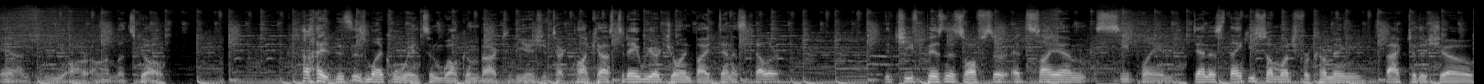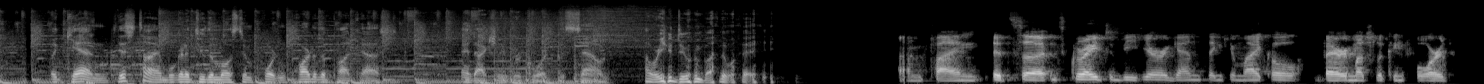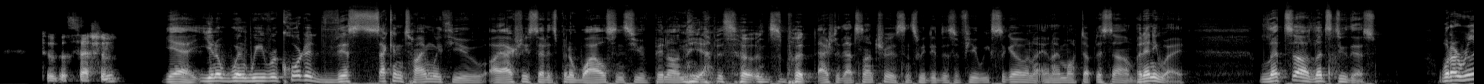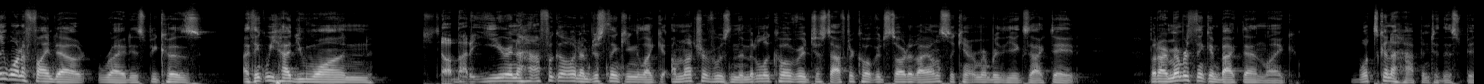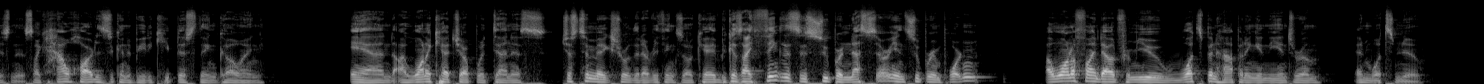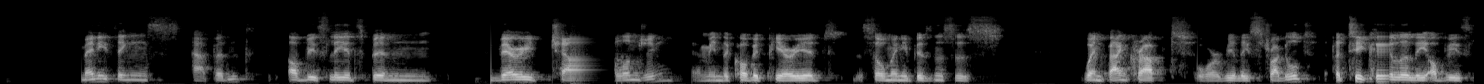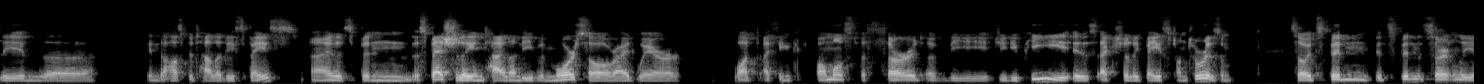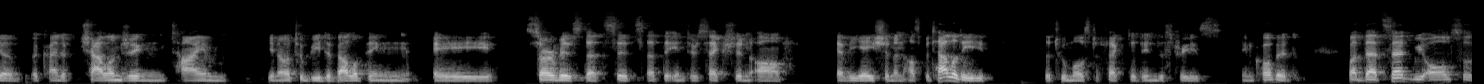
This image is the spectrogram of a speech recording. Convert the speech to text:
And we are on. Let's go. Hi, this is Michael Waitze, and welcome back to the Asia Tech Podcast. Today we are joined by Dennis Keller, the Chief Business Officer at Siam Seaplane. Dennis, thank you so much for coming back to the show again. This time we're going to do the most important part of the podcast and actually record the sound. How are you doing, by the way? I'm fine. It's uh, it's great to be here again. Thank you, Michael. Very much looking forward to the session. Yeah, you know, when we recorded this second time with you, I actually said it's been a while since you've been on the episodes, but actually that's not true since we did this a few weeks ago and I, and I mocked up the sound. But anyway, let's uh let's do this. What I really want to find out, right, is because I think we had you on about a year and a half ago, and I'm just thinking, like, I'm not sure if it was in the middle of COVID, just after COVID started. I honestly can't remember the exact date, but I remember thinking back then, like, what's going to happen to this business? Like, how hard is it going to be to keep this thing going? And I want to catch up with Dennis just to make sure that everything's okay because I think this is super necessary and super important. I want to find out from you what's been happening in the interim and what's new. Many things happened. Obviously, it's been very challenging. I mean, the COVID period, so many businesses went bankrupt or really struggled, particularly obviously in the in the hospitality space. Right, it's been especially in Thailand even more so. Right, where what I think almost a third of the GDP is actually based on tourism. So it's been it's been certainly a, a kind of challenging time, you know, to be developing a service that sits at the intersection of aviation and hospitality, the two most affected industries in COVID. But that said, we also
